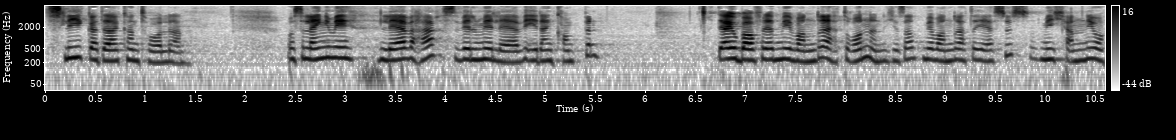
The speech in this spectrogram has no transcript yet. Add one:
slik at dere kan tåle den. Og så lenge vi lever her, så vil vi leve i den kampen. Det er jo bare fordi vi vandrer etter Ånden. ikke sant? Vi vandrer etter Jesus. Vi kjenner jo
